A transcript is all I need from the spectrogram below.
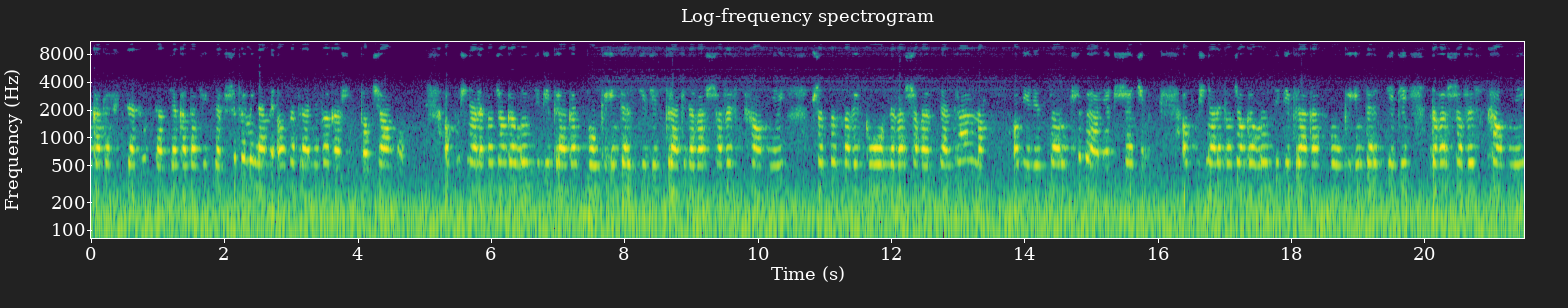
Katowice, tu stacja Katowice. Przypominamy o zabraniu bagażu z pociągu. Opóźnione pociąg Eurocity Praga z spółki Intercity z Pragi do Warszawy Wschodniej przez Sosnowiec Główny Warszawę Centralną odjedzie z toru przy peronie trzecim. Opóźniony pociąg Eurocity Praga spółki Intercity do Warszawy Wschodniej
